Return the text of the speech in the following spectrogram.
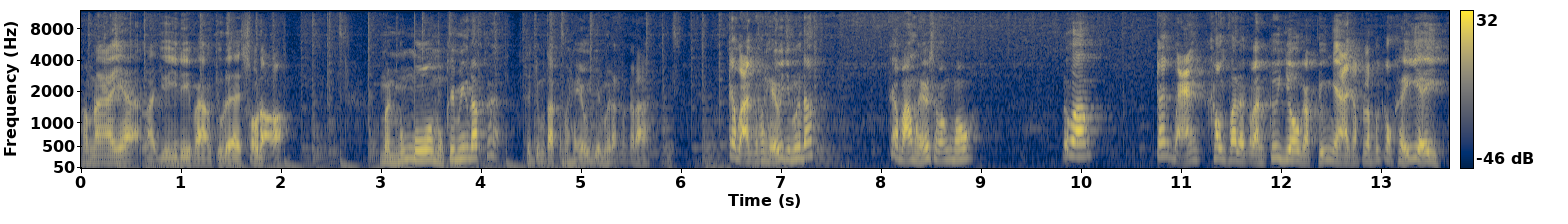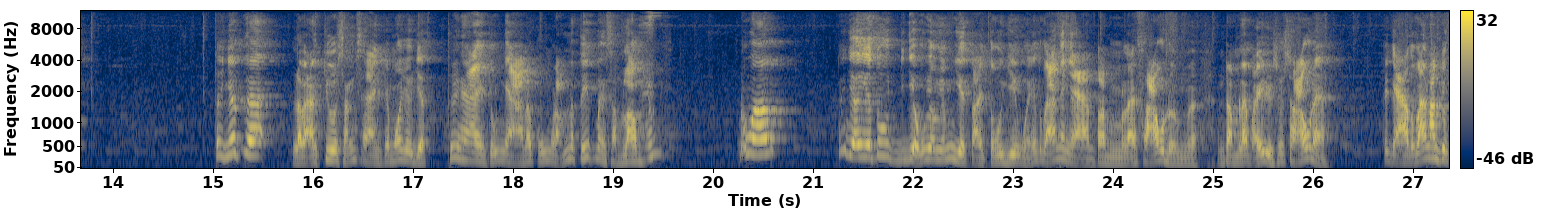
Hôm nay á là duy đi vào chủ đề sổ đỏ mình muốn mua một cái miếng đất á thì chúng ta cũng phải hiểu về miếng đất đó đã các bạn cũng phải hiểu về miếng đất. Các bạn không hiểu sao bạn mua. Đúng không? Các bạn không phải là các bạn cứ vô gặp chủ nhà gặp làm cái con khỉ gì. Thứ nhất á là bạn chưa sẵn sàng cho mối giao dịch. Thứ hai chủ nhà nó cũng rảnh nó tiếp mang sầm lông. Đúng không? Bây giờ, giờ tôi ví dụ giống như tại tôi Duy Nguyễn tôi bán cái nhà trăm lẻ sáu đường trăm lẻ bảy đường số 6 nè. Cái nhà tôi bán 50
